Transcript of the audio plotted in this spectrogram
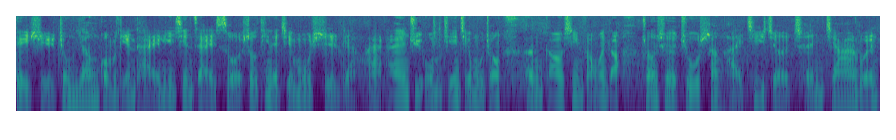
这里是中央广播电台，您现在所收听的节目是《两岸 ING》。我们今天节目中很高兴访问到装社驻上海记者陈嘉伦，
